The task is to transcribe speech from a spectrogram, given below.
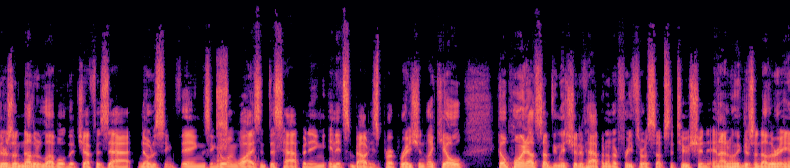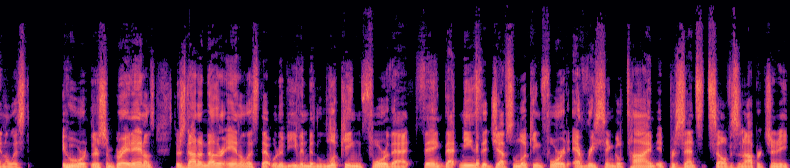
there's another level that Jeff is at, noticing things and going, why isn't this happening? And it's about his preparation. Like he'll he'll point out something that should have happened on a free throw substitution. And I don't think there's another analyst who are there's some great analysts. There's not another analyst that would have even been looking for that thing. That means that Jeff's looking for it every single time it presents itself as an opportunity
